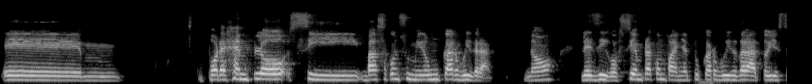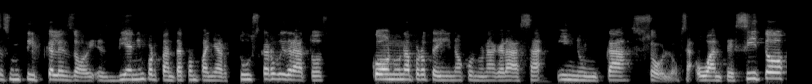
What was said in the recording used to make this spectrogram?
em, por ejemplo, si vas a consumir un carbohidrato, ¿no? Les digo, siempre acompaña tu carbohidrato y este es un tip que les doy. Es bien importante acompañar tus carbohidratos con una proteína o con una grasa y nunca solo. O sea, o antecito,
